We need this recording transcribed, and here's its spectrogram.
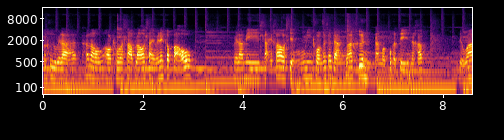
ก็คือเวลาถ้าเราเอาโทรศัพท์เราใส่ไว้ในกระเป๋า เวลามีสายเข้าเสียงริงโทนก็จะดังมากขึ้น ดังกว่าปกตินะครับหรือว่า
